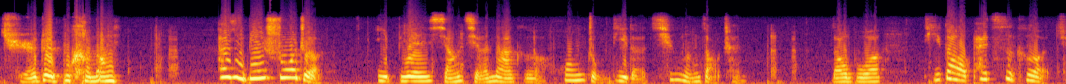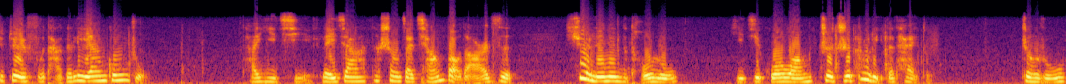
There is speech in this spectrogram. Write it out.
绝对不可能！他一边说着，一边想起了那个荒冢地的清冷早晨。劳勃。提到派刺客去对付塔格利安公主，他忆起雷加那尚在襁褓的儿子，血淋淋的头颅，以及国王置之不理的态度，正如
